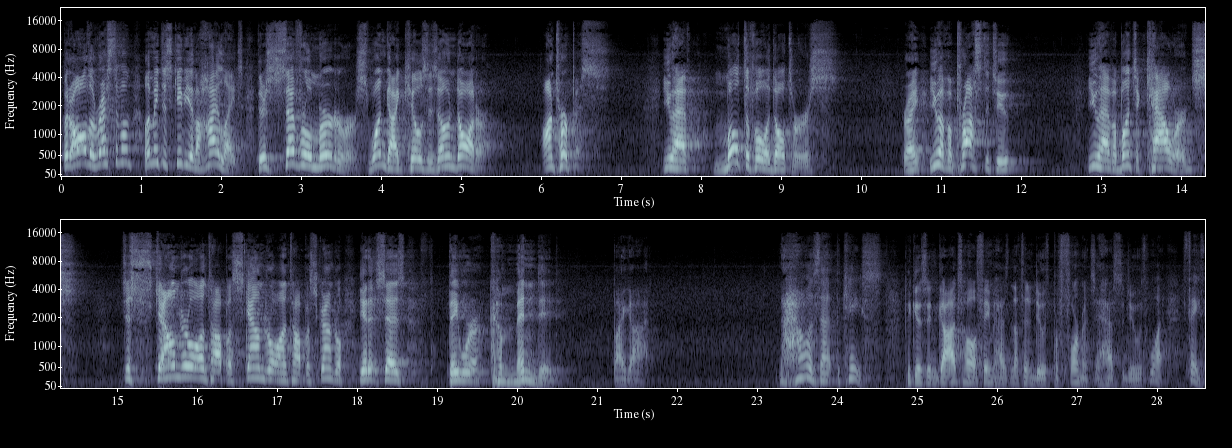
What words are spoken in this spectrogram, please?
But all the rest of them, let me just give you the highlights. There's several murderers. One guy kills his own daughter on purpose. You have multiple adulterers, right? You have a prostitute. You have a bunch of cowards. Just scoundrel on top of scoundrel on top of scoundrel. Yet it says they were commended by God. Now, how is that the case? Because in God's Hall of Fame, it has nothing to do with performance. It has to do with what? Faith.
